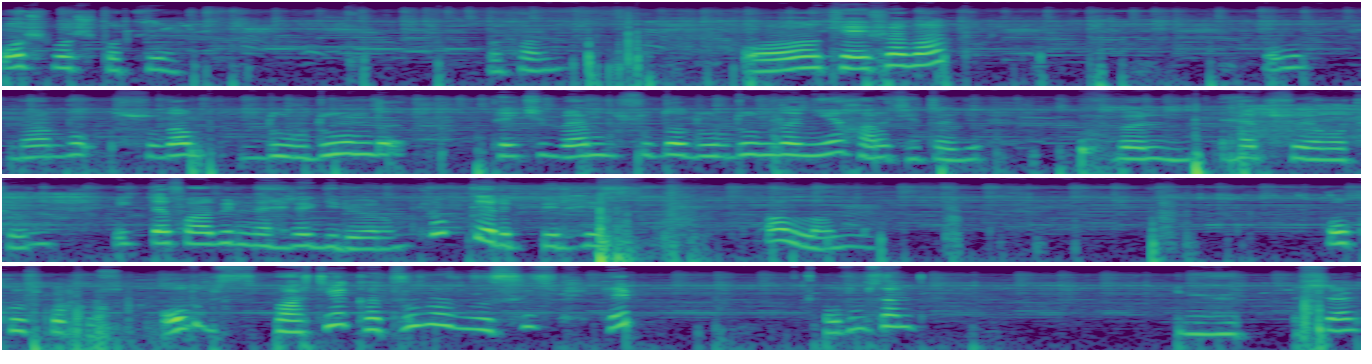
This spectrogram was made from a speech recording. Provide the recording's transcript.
boş boş bakıyor. Bakalım. O keyfe bak. Oğlum ben bu suda durduğumda peki ben bu suda durduğumda niye hareket ediyor? Böyle hep suya batıyorum. İlk defa bir nehre giriyorum. Çok garip bir his. Allah Allah. Hokus pokus. Oğlum siz partiye katılmadınız siz hep. Oğlum sen sen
